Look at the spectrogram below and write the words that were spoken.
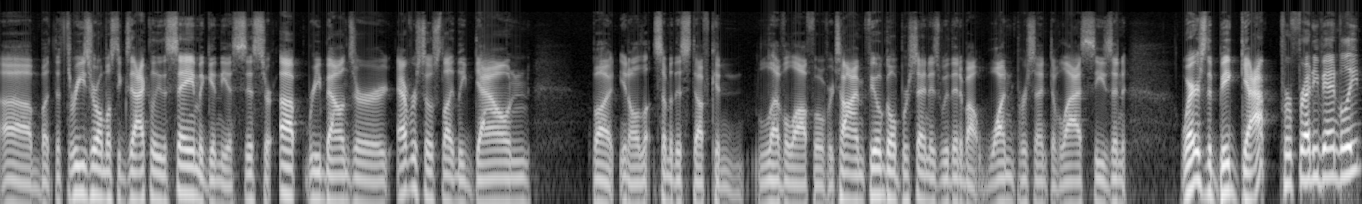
Uh, but the threes are almost exactly the same. Again, the assists are up, rebounds are ever so slightly down. But, you know, some of this stuff can level off over time. Field goal percent is within about 1% of last season. Where's the big gap for Freddie VanVleet?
